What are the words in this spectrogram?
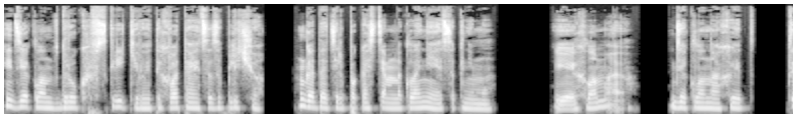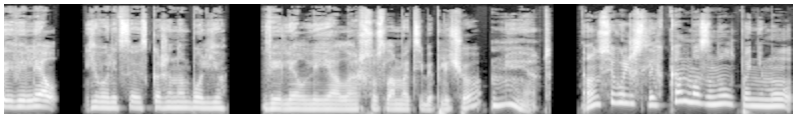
и Деклан вдруг вскрикивает и хватается за плечо. Гадатель по костям наклоняется к нему. «Я их ломаю». Деклан ахает. «Ты велел...» Его лицо искажено болью. «Велел ли я Ларсу сломать тебе плечо? Нет. Он всего лишь слегка мазнул по нему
